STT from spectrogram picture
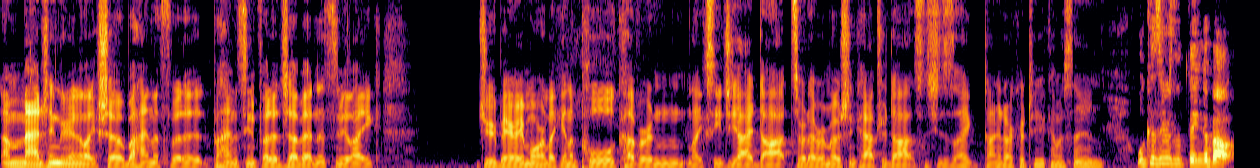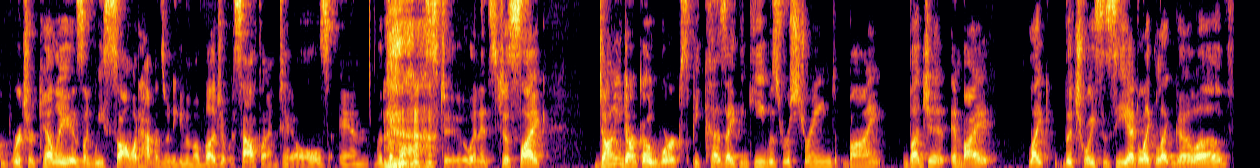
I'm imagining they're gonna like show behind the footage, behind the scene footage of it, and it's gonna be like Drew Barrymore like in a pool covered in like CGI dots or whatever, motion capture dots, and she's like Donnie Darko 2 coming soon. Well, because here's the thing about Richard Kelly is like we saw what happens when you give him a budget with Southland Tales and with the box too, and it's just like Donnie Darko works because I think he was restrained by budget and by like the choices he had like let go of,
